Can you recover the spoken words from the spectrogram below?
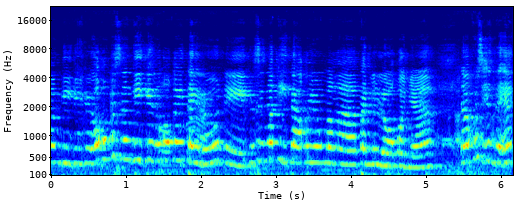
manggigil kayo. Ako mas nanggigil ako kay Tyrone eh. Kasi nakita ko yung mga panluloko niya. Tapos in the end,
